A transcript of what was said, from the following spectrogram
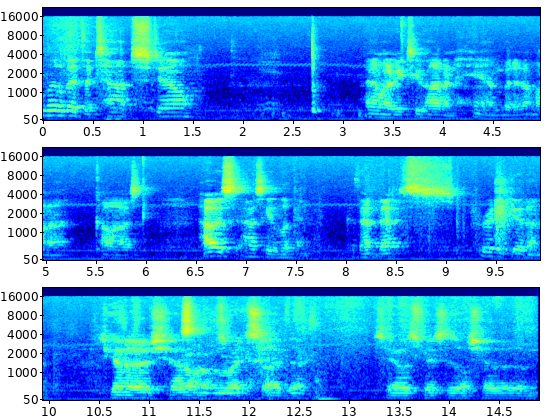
A little bit at the top still. I don't want to be too hot on him, but I don't want to cause. How is how's he looking? Because that that's pretty good on. He's got a shadow on the right side there. See how his face is all shadowed on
